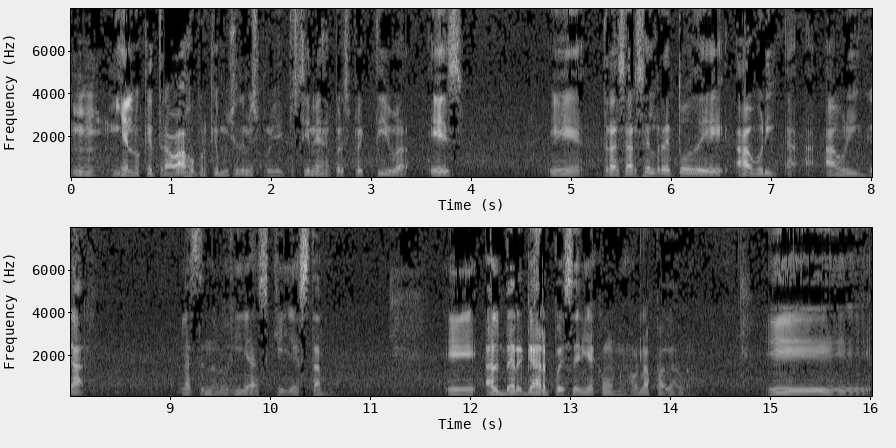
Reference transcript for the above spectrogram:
mm, y en lo que trabajo, porque muchos de mis proyectos tienen esa perspectiva, es eh, trazarse el reto de abrigar las tecnologías que ya están eh, albergar, pues sería como mejor la palabra. Eh,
